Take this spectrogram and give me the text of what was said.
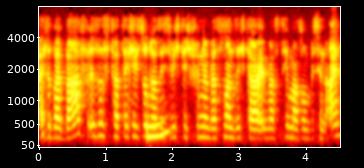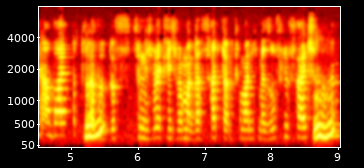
Also bei BAF ist es tatsächlich so, dass mhm. ich es wichtig finde, dass man sich da in das Thema so ein bisschen einarbeitet. Mhm. Also das finde ich wirklich, wenn man das hat, dann kann man nicht mehr so viel falsch mhm. machen.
